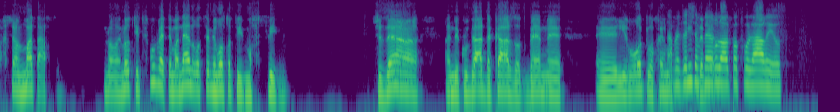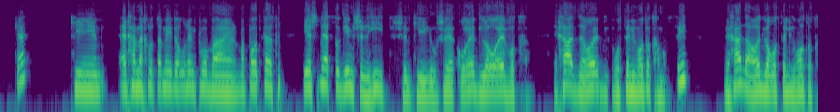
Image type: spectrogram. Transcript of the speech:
עכשיו, מה תעשו? לא, לא תצפו ואתם עדיין רוצים לראות אותי מפסיד. שזה הנקודה הדקה הזאת בין אה, לראות לוחם אבל זה שובר לו על פופולריות. כי איך אנחנו תמיד אומרים פה בפודקאסט, יש שני סוגים של היט, של כאילו, שאוהד לא אוהב אותך. אחד זה אוהד רוצה לראות אותך מפסיד, ואחד האוהד לא רוצה לראות אותך.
